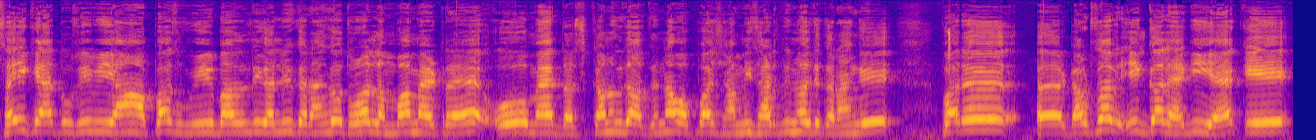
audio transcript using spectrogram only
ਸਹੀ ਕਿਹਾ ਤੁਸੀਂ ਵੀ ਹਾਂ, ਆਪਾਂ ਸੁਖਵੀਰ ਬਾਦਲ ਦੀ ਗੱਲ ਵੀ ਕਰਾਂਗੇ, ਉਹ ਥੋੜਾ ਲੰਬਾ ਮੈਟਰ ਹੈ। ਉਹ ਮੈਂ ਦਰਸ਼ਕਾਂ ਨੂੰ ਵੀ ਦੱਸ ਦੇਣਾ ਉਹ ਆਪਾਂ ਸ਼ਾਮੀ 3:30 ਵਜੇ ਕਰਾਂਗੇ। ਪਰ ਡਾਕਟਰ ਸਾਹਿਬ, ਇੱਕ ਗੱਲ ਹੈਗੀ ਹੈ ਕਿ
